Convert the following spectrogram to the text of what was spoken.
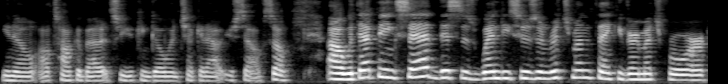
you know, I'll talk about it so you can go and check it out yourself. So, uh, with that being said, this is Wendy Susan Richmond. Thank you very much for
